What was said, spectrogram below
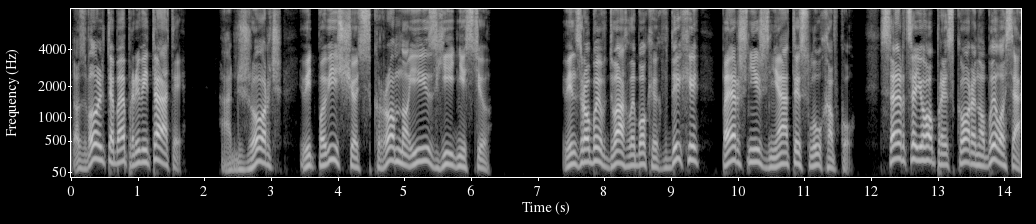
Дозволь тебе привітати. А Джордж відповість щось скромно і з гідністю. Він зробив два глибоких вдихи, перш ніж зняти слухавку. Серце його прискорено билося,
